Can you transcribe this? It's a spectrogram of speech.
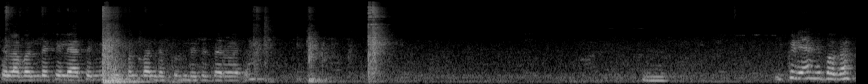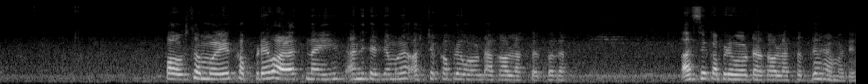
त्याला बंद केले आता मी पण बंद करून देते दरवाजा. इकडे आहे बघा. पावसामुळे कपडे वाळत नाहीत आणि त्याच्यामुळे असे कपडे वाळू टाकावं लागतात बघा. असे कपडे वाळू टाकावं लागतात घरामध्ये.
